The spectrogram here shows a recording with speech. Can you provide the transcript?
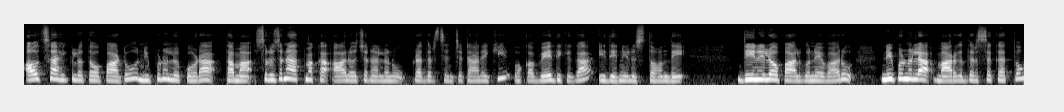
ఔత్సాహికులతో పాటు నిపుణులు కూడా తమ సృజనాత్మక ఆలోచనలను ప్రదర్శించడానికి ఒక వేదికగా ఇది నిలుస్తోంది. దీనిలో పాల్గొనేవారు నిపుణుల మార్గదర్శకత్వం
